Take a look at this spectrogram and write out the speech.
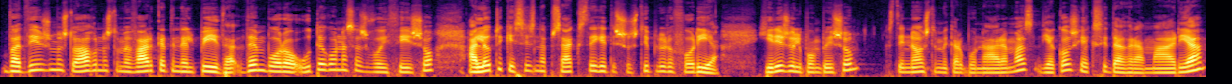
βαδίζουμε στο άγνωστο με βάρκα την ελπίδα. Δεν μπορώ ούτε εγώ να σας βοηθήσω, αλλά ούτε και εσείς να ψάξετε για τη σωστή πληροφορία. Γυρίζω λοιπόν πίσω στην νόστιμη καρμπονάρα μας 260 γραμμάρια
